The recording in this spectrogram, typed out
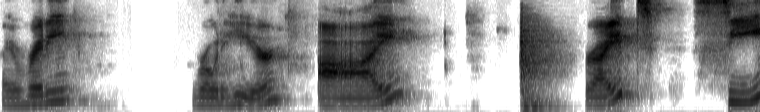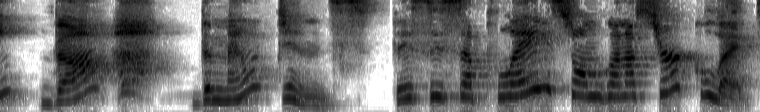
Are you wrote here, I, right, see the, the mountains. This is a place, so I'm gonna circle it.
